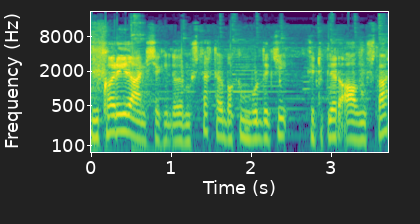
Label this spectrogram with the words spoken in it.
Yukarıyı da aynı şekilde örmüşler. Tabi bakın buradaki kütükleri almışlar.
